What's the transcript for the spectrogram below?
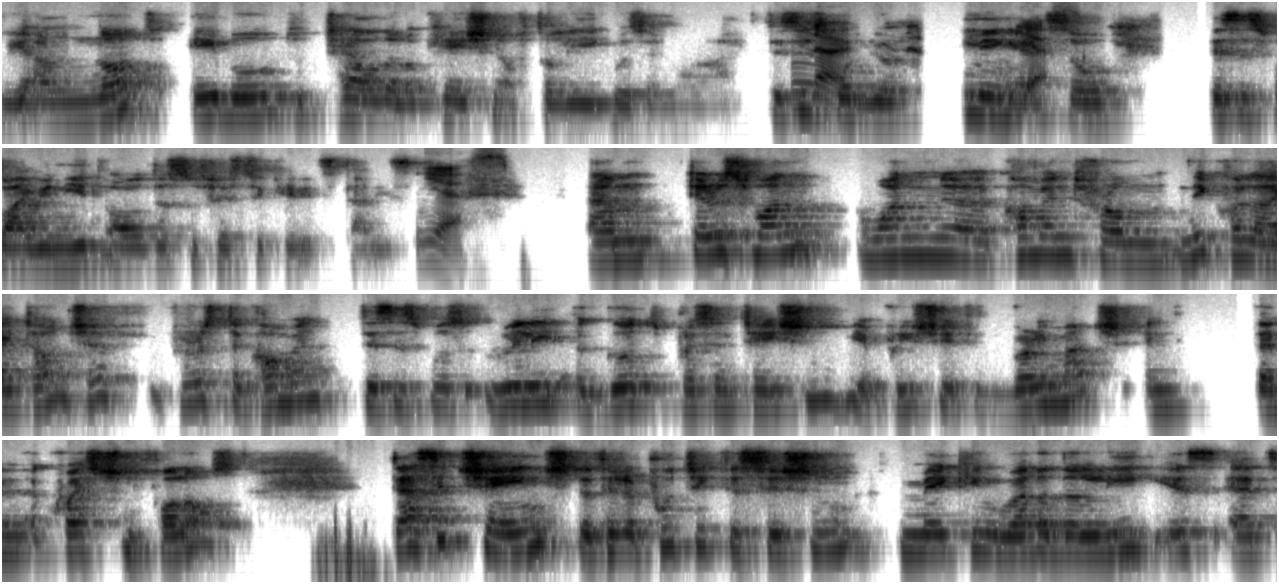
we are not able to tell the location of the leak with MRI. This is no. what we're aiming yes. at. So this is why we need all the sophisticated studies. Yes. Um, there is one one uh, comment from Nikolai Tonchev. First, a comment. This is, was really a good presentation. We appreciate it very much. And then a question follows. Does it change the therapeutic decision making whether the leak is at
